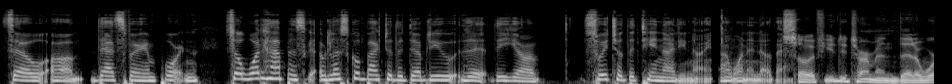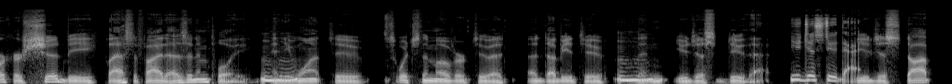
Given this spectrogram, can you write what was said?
So um, that's very important. So what happens? Let's go back to the W the the uh, switch of the 1099. I want to know that. So if you determine that a worker should be classified as an employee and Mm-hmm. you want to switch them over to a, a W 2 Mm-hmm. then you just do that. You just do that. You just stop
